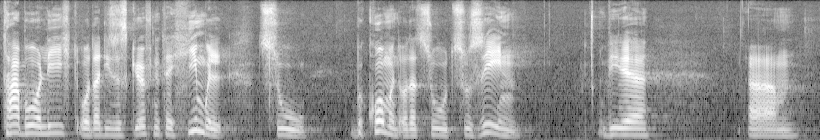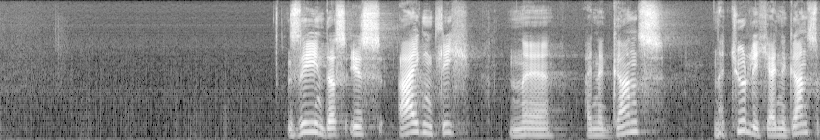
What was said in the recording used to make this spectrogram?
Taborlicht oder dieses geöffnete Himmel zu bekommen oder zu, zu sehen. Wir ähm, sehen, das ist eigentlich eine, eine ganz natürliche, eine ganz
